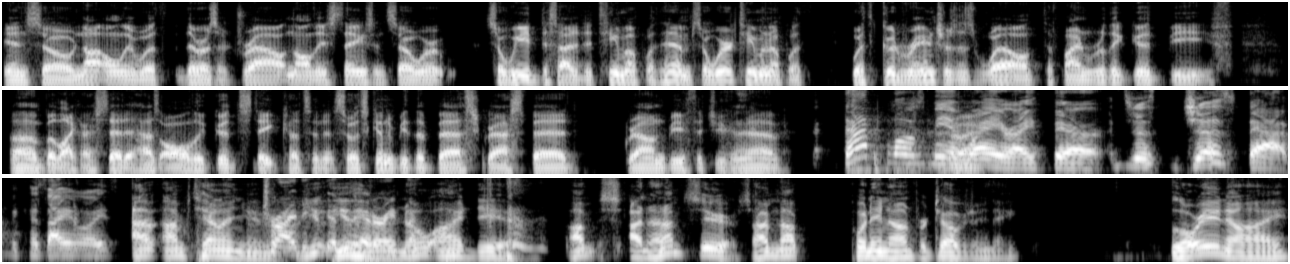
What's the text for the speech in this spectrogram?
and so not only with there was a drought and all these things, and so we're so we decided to team up with him. So we're teaming up with with good ranchers as well to find really good beef. Uh, but like I said, it has all the good steak cuts in it, so it's going to be the best grass-fed ground beef that you can have. That blows me Right. away right there. Just just that because I always I'm, I'm telling you, Try to you, get you have very no idea. I'm and I'm serious. I'm not putting on for television anything. Lori and I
